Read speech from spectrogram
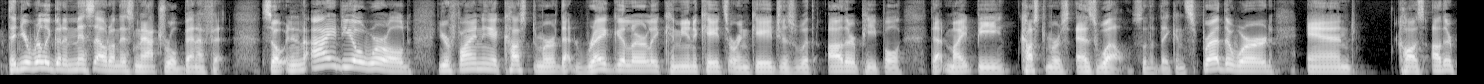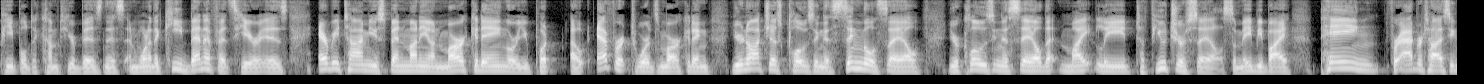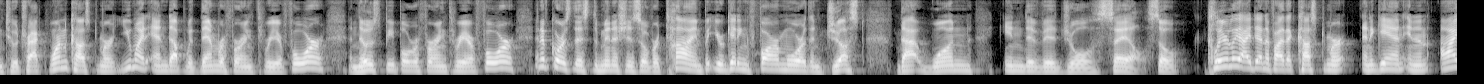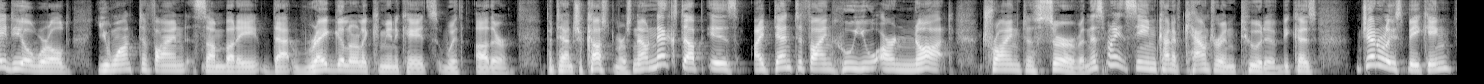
then you're really going to miss out on this natural benefit. So, in an ideal world, you're finding a customer that regularly communicates or engages with other people that might be customers as well, so that they can spread the word and cause other people to come to your business. And one of the key benefits here is every time you spend money on marketing or you put out effort towards marketing, you're not just closing a single sale, you're closing a sale that might lead to future sales. So maybe by paying for advertising to attract one customer, you might end up with them referring three or four, and those people referring three or four. And of course, this diminishes over time, but you're getting far more than just that one individual sale. So Clearly identify the customer. And again, in an ideal world, you want to find somebody that regularly communicates with other potential customers. Now, next up is identifying who you are not trying to serve. And this might seem kind of counterintuitive because, generally speaking,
